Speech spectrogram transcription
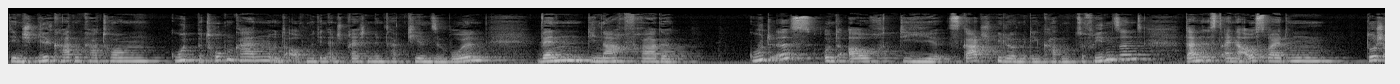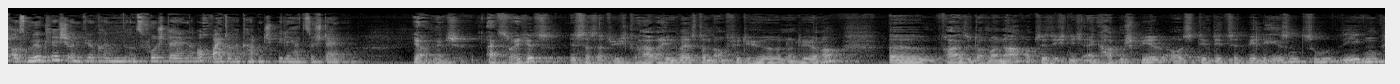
den Spielkartenkarton gut bedrucken kann und auch mit den entsprechenden taktilen Symbolen. Wenn die Nachfrage gut ist und auch die Skatspieler mit den Karten zufrieden sind, dann ist eine Ausweitung durchaus möglich und wir können uns vorstellen, auch weitere Kartenspiele herzustellen. Ja, Mensch, als solches ist das natürlich klarer Hinweis dann auch für die Hörerinnen und Hörer. Äh, fragen Sie doch mal nach, ob Sie sich nicht ein Kartenspiel aus dem DZB Lesen zulegen,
